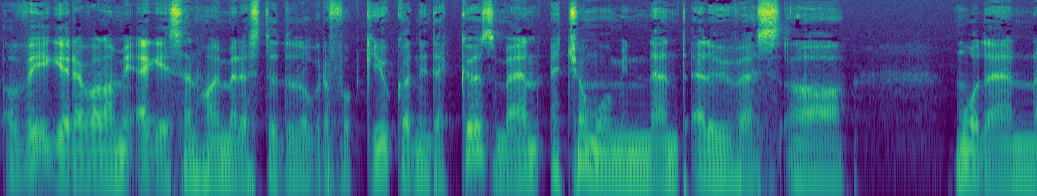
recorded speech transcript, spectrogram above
a végére valami egészen hajmeresztő dologra fog kiukadni, de közben egy csomó mindent elővesz a modern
